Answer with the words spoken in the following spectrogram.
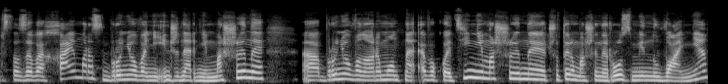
РСЗВ Хаймарс, броньовані інженерні машини, е, броньовано-ремонтно-евакуаційні машини, 4 машини розмінування,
